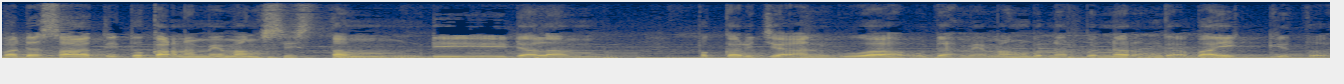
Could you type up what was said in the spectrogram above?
pada saat itu karena memang sistem di dalam pekerjaan gue udah memang benar-benar nggak baik gitu.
